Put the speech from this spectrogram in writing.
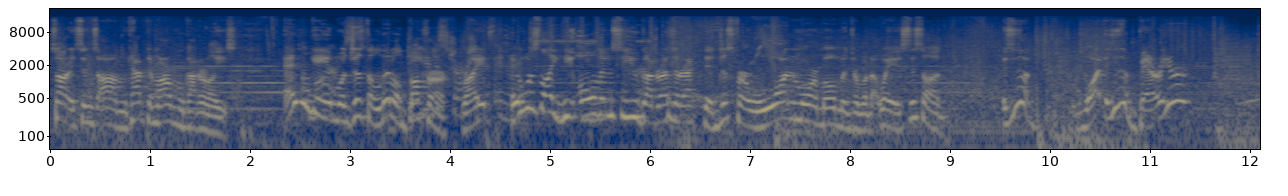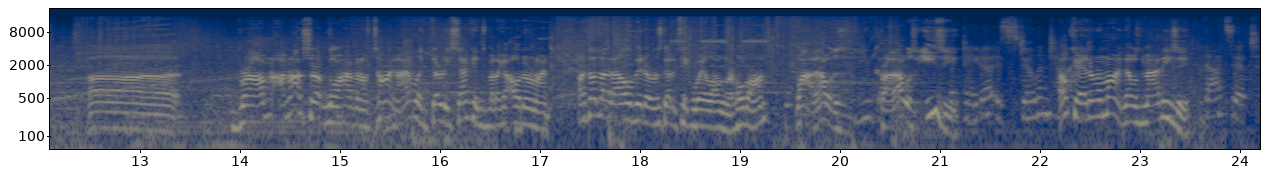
Sorry, since um Captain Marvel got released. Endgame was just a little buffer, right? It was like the old MCU got resurrected just for one more moment or what. Wait, is this a... Is this a... What? Is this a barrier? Uh... Bro, I'm, I'm, not sure I'm gonna have enough time. I have like 30 seconds, but I got. Oh, never mind. I thought that elevator was gonna take way longer. Hold on. Wow, that was. Bro, that was easy. Data is still intact. Okay, never mind. That was mad easy. That's it.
